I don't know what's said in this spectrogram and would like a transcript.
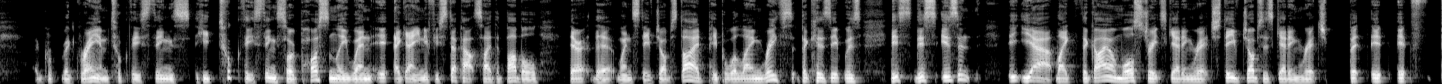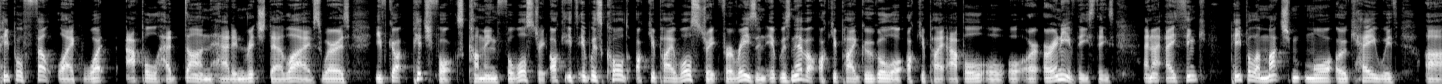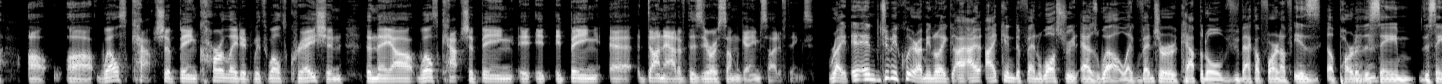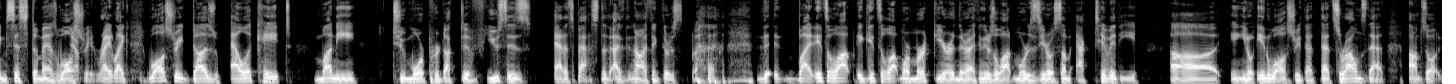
Graham took these things. He took these things so personally. When it, again, if you step outside the bubble, there, there, when Steve Jobs died, people were laying wreaths because it was this. This isn't, yeah, like the guy on Wall Street's getting rich. Steve Jobs is getting rich, but it, it, people felt like what Apple had done had enriched their lives. Whereas you've got pitchforks coming for Wall Street. It, it, was called Occupy Wall Street for a reason. It was never Occupy Google or Occupy Apple or, or, or any of these things. And I, I, think people are much more okay with, uh, uh, uh, wealth capture being correlated with wealth creation than they are wealth capture being it, it, it being uh, done out of the zero sum game side of things. Right. And, and, to be clear, I mean, like I, I can defend Wall Street as well. Like venture capital, if you back up far enough, is a part mm-hmm. of the same the same system as Wall yep. Street, right? Like Wall Street does allocate money to more productive uses at its best. I, no, I think there's, but it's a lot. It gets a lot more murkier in there. I think there's a lot more zero sum activity, uh, in, you know, in Wall Street that that surrounds that. Um, so,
